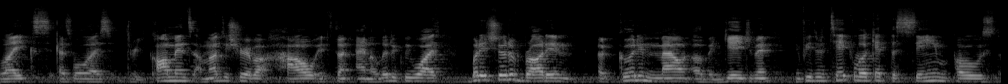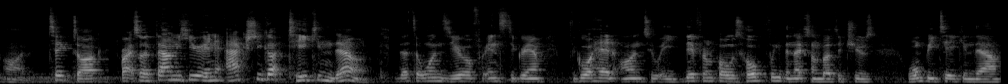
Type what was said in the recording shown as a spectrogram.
likes as well as three comments. I'm not too sure about how it's done analytically wise, but it should have brought in a good amount of engagement. If you take a look at the same post on TikTok, all right, so I found it here and it actually got taken down. That's a 1-0 for Instagram. to go ahead onto a different post, hopefully the next one I'm about to choose won't be taken down.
